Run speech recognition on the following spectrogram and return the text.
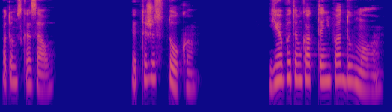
Потом сказала. Это жестоко. Я об этом как-то не подумала.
